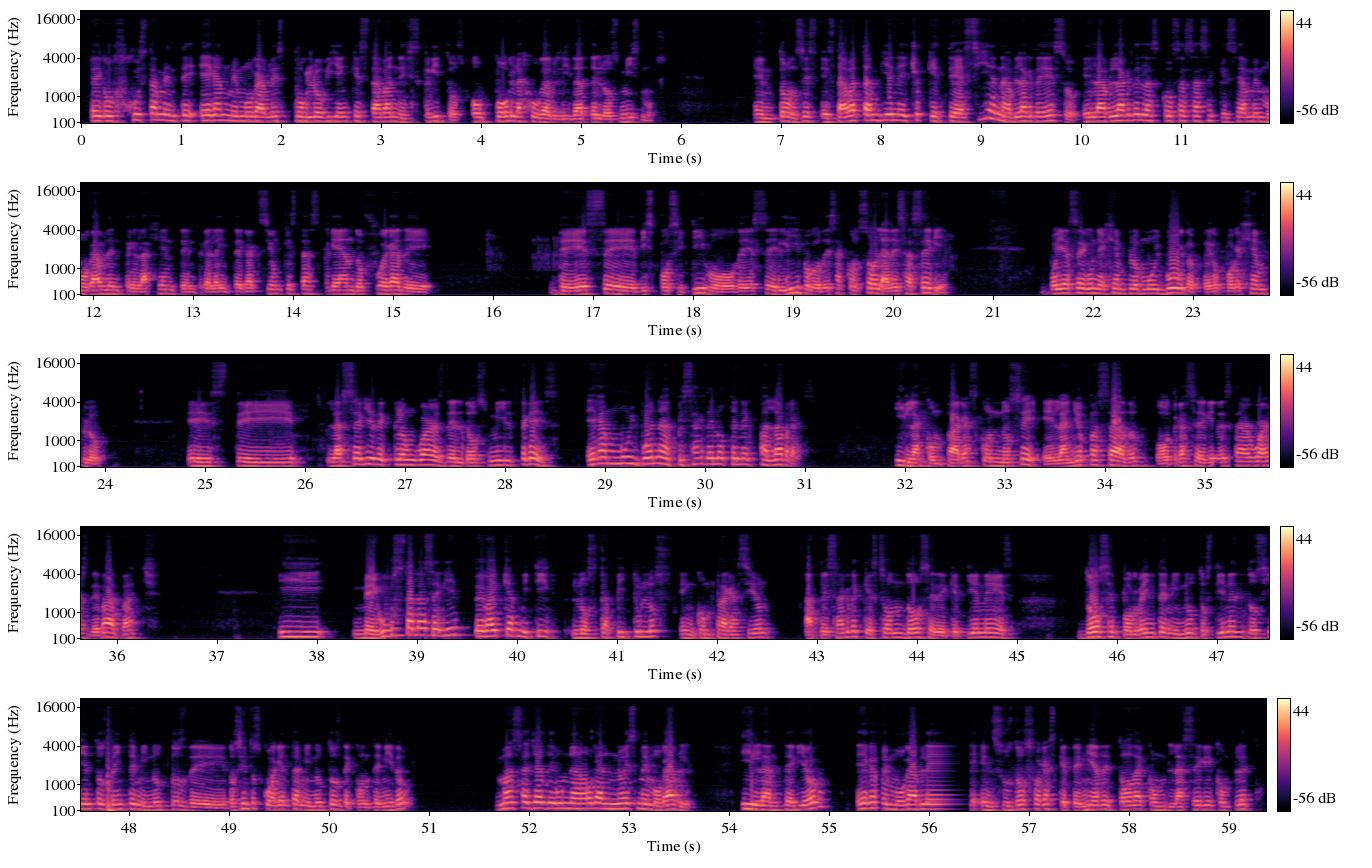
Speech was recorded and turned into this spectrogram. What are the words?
pero justamente eran memorables por lo bien que estaban escritos o por la jugabilidad de los mismos. Entonces, estaba tan bien hecho que te hacían hablar de eso. El hablar de las cosas hace que sea memorable entre la gente, entre la interacción que estás creando fuera de, de ese dispositivo, de ese libro, de esa consola, de esa serie. Voy a hacer un ejemplo muy burdo, pero por ejemplo, este, la serie de Clone Wars del 2003 era muy buena a pesar de no tener palabras. Y la comparas con, no sé, el año pasado, otra serie de Star Wars de Bad Batch, y me gusta la serie, pero hay que admitir, los capítulos en comparación, a pesar de que son 12, de que tienes 12 por 20 minutos, tienes 220 minutos de, 240 minutos de contenido, más allá de una hora no es memorable. Y la anterior era memorable en sus dos horas que tenía de toda la serie completa.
